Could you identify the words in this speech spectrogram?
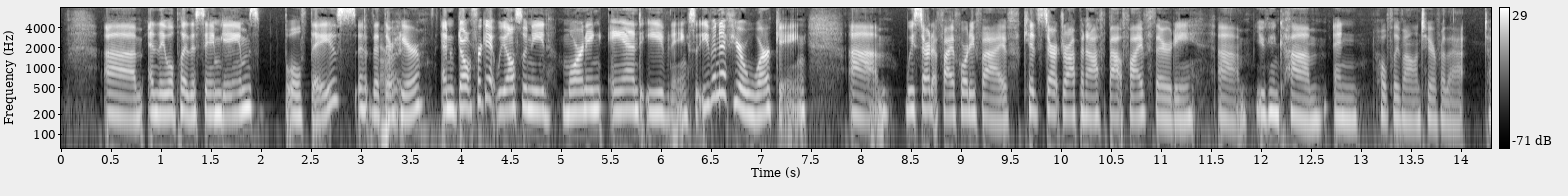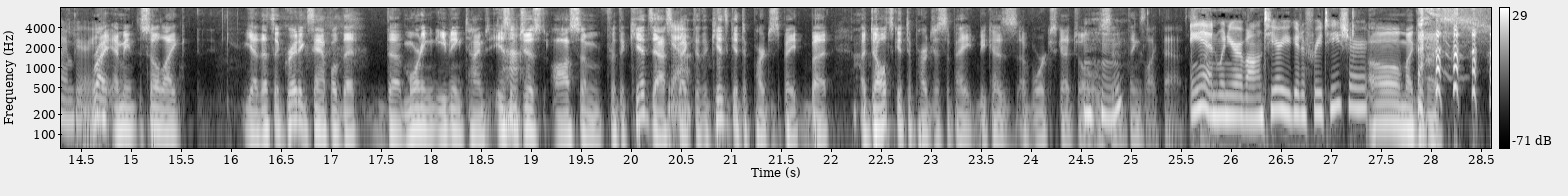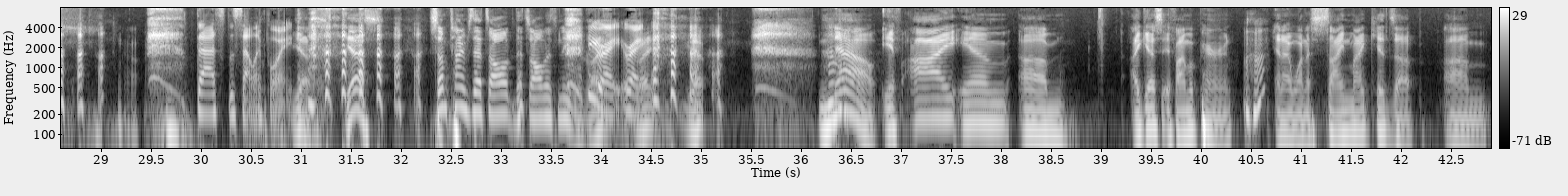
um, and they will play the same games both days that they're right. here. And don't forget, we also need morning and evening. So even if you're working, um, we start at 5:45. Kids start dropping off about 5:30. Um, you can come and hopefully volunteer for that time period. Right. I mean, so like, yeah, that's a great example that the morning and evening times isn't Uh-huh. just awesome for the kids aspect Yeah. that the kids get to participate, but adults get to participate because of work schedules Mm-hmm. and things like that. And when you're a volunteer, you get a free T-shirt. Oh my goodness. That's the selling point. yes. Yes. Sometimes that's all that's all that's needed. Right. Right, right. Yep. now, if I am um I guess if I'm a parent Uh-huh. and I want to sign my kids up, um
